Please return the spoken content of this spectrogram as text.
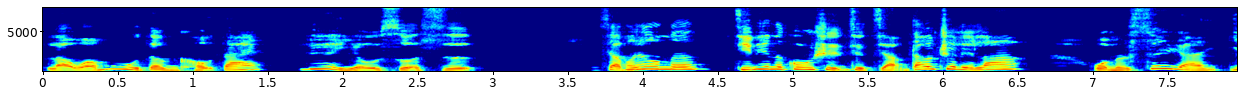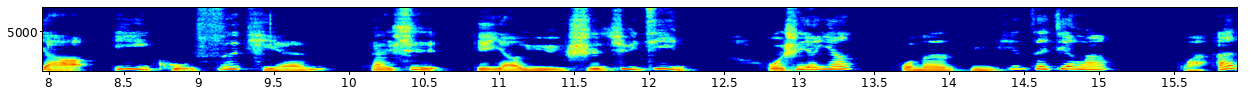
老王目瞪口呆，略有所思。小朋友们，今天的故事就讲到这里啦。我们虽然要忆苦思甜，但是也要与时俱进。我是杨洋，我们明天再见啦，晚安。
